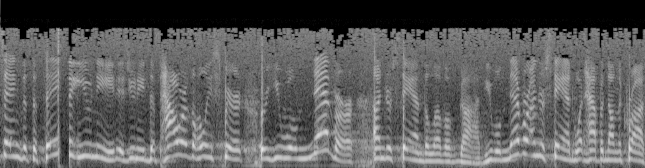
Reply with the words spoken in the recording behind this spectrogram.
Saying that the thing that you need is you need the power of the Holy Spirit or you will never understand the love of God. You will never understand what happened on the cross.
